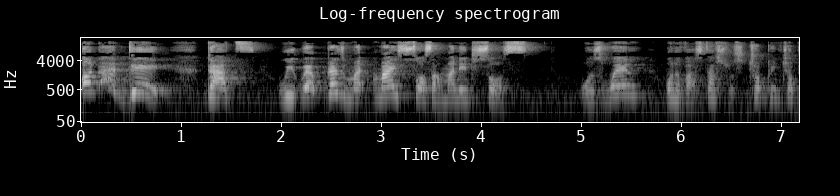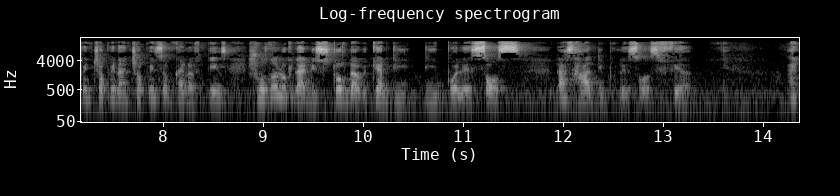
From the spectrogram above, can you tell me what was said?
On that day that we were to my, my source and manage source was when one of our staffs was chopping, chopping, chopping, and chopping some kind of things. She was not looking at the stove that we kept the, the bole sauce that's how the police sauce feel. I,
